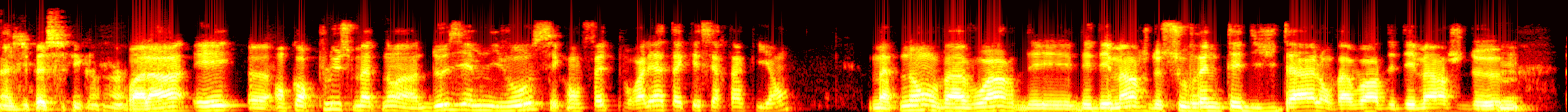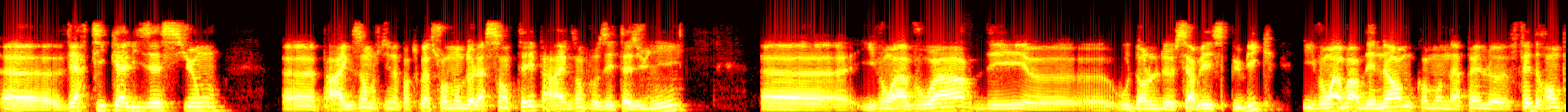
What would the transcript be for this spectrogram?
Asie-Pacifique. Ouais. Voilà. Et euh, encore plus maintenant, un deuxième niveau, c'est qu'en fait, pour aller attaquer certains clients, maintenant, on va avoir des, des, démarches de souveraineté digitale, on va avoir des démarches de mm. euh, verticalisation. Euh, par exemple, je dis n'importe quoi sur le monde de la santé, par exemple aux États-Unis. Ils vont avoir des ou dans le service public, ils vont avoir des normes comme on appelle FedRAMP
